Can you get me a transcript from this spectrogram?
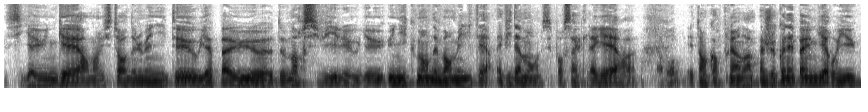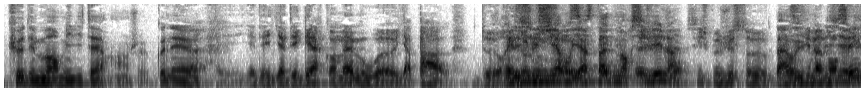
s'il y a eu une guerre dans l'histoire de l'humanité où il n'y a pas eu euh, de morts civiles et où il y a eu uniquement des morts militaires. Évidemment, c'est pour ça que la guerre euh, Ah bon? est encore plus un drame. Je ne connais pas une guerre où il y a eu que des morts militaires. hein. Je connais. euh, Il y, a des, il y a des guerres quand même où euh, il n'y a pas de C'est résolution. une guerre où il n'y a pas de morts Euh, je- civiles Si je peux juste euh, Bah oui, ma pensée,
